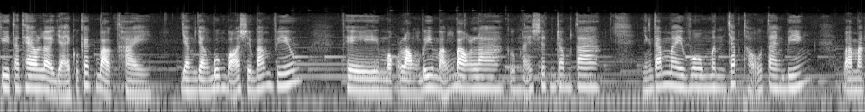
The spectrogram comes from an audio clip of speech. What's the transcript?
Khi ta theo lời dạy của các bậc thầy, dần dần buông bỏ sự bám víu, thì một lòng bi mẫn bao la cũng nảy sinh trong ta. Những đám mây vô minh chấp thủ tan biến, và mặt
